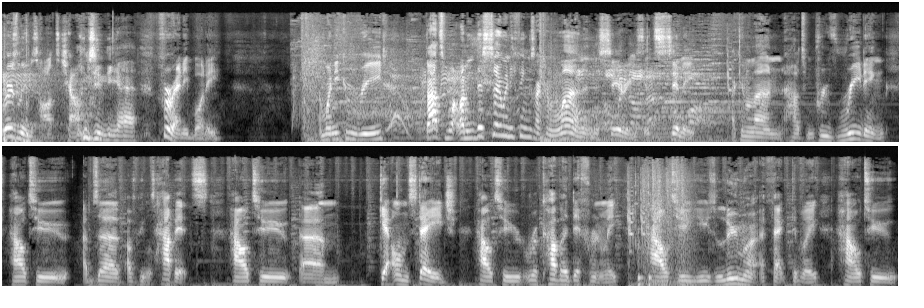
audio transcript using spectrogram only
is hard to challenge in the air for anybody. And when you can read, that's what I mean. There's so many things I can learn in this series. It's silly. I can learn how to improve reading, how to observe other people's habits, how to um, get on stage, how to recover differently, how to use Luma effectively, how to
